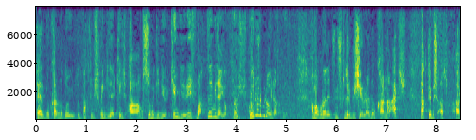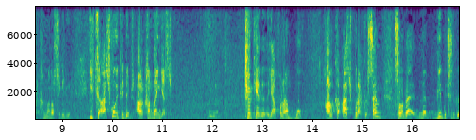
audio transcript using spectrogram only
Her gün karnı doyurdu. Bak demiş ben giderken hiç ağamsı mı gidiyor? Kim gidiyor? Hiç baktığı bile yok. Kuyruğunu bile oynatmıyor. Ama buna demiş üç gündür bir şey vermedim. Karnı aç. Bak demiş "Aç- arkamdan nasıl geliyor. İti aç koy ki demiş arkandan gelsin. Türkiye'de de yapılan bu. Halka aç bırakırsan sonra bir buçuk e,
